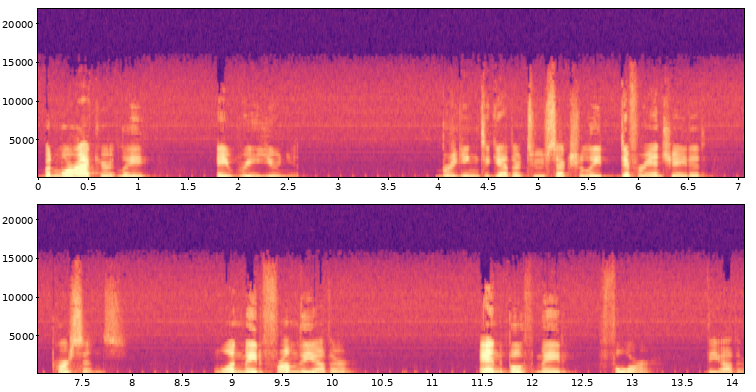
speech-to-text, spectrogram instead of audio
but more accurately, a reunion, bringing together two sexually differentiated persons, one made from the other, and both made for the other.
